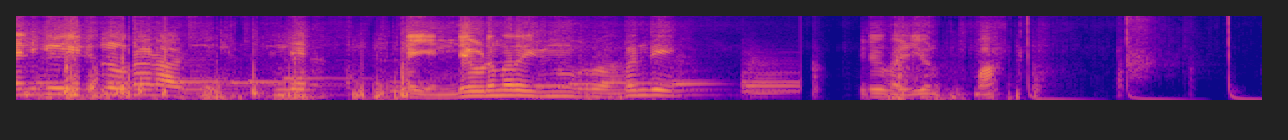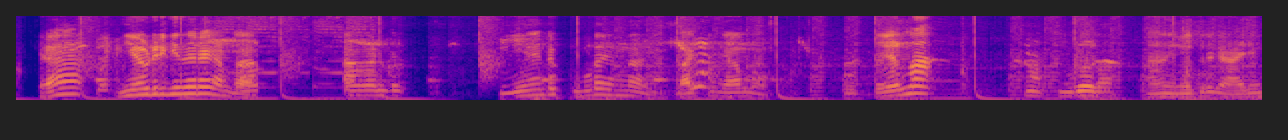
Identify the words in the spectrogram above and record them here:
എനിക്ക് ഇരുന്നൂറ് ആവശ്യം എന്റെ ഇവിടെ നിന്ന് ഇരുന്നൂറ് രൂപ. എന്ത് ഒരു വഴിയുണ്ട്. വാ. നീ അവിടെ ഇരിക്കുന്നവരെ കണ്ട? നീ എന്റെ കൂടെ എന്നാ ബാക്കി ഞാൻ. എന്നാ? നിങ്ങൾക്കൊരു കാര്യം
